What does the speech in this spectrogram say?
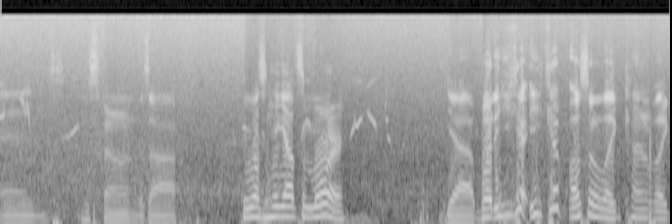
and his phone was off. He wants to hang out some more. Yeah, but he kept, he kept also like kind of like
